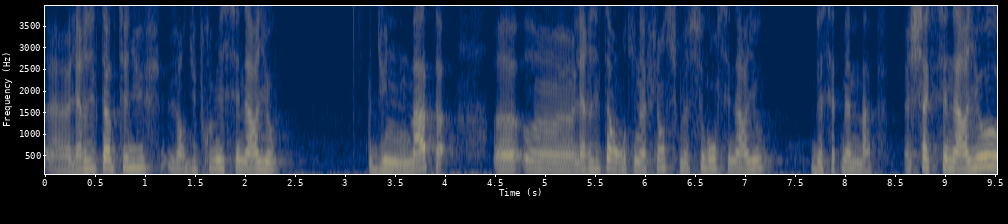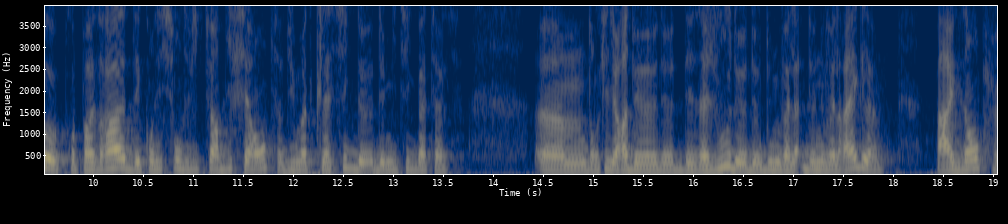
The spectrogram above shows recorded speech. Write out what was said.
euh, les résultats obtenus lors du premier scénario d'une map, euh, les résultats auront une influence sur le second scénario de cette même map. Chaque scénario proposera des conditions de victoire différentes du mode classique de, Mythic Battles. donc il y aura des ajouts de, nouvelles, de, nouvelles, règles. Par exemple,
